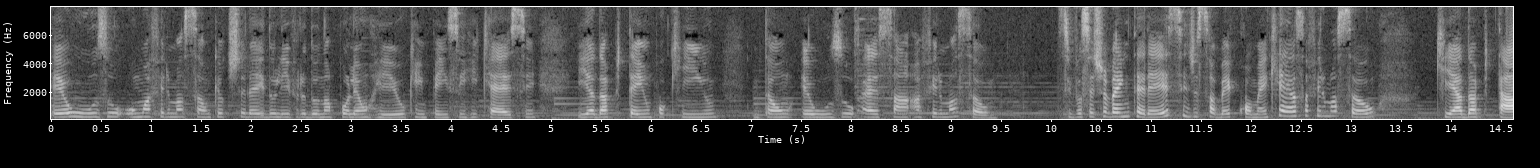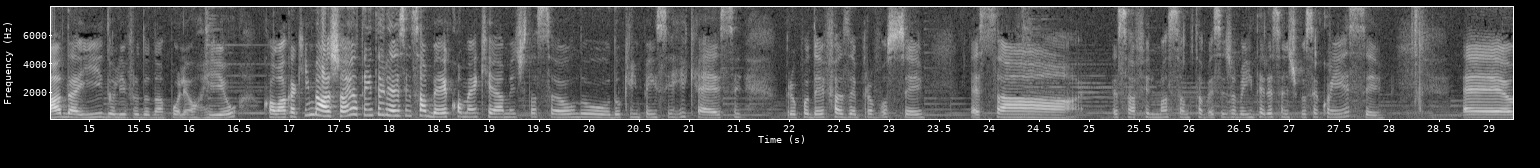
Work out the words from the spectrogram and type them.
eu uso uma afirmação que eu tirei do livro do Napoleão Hill, Quem Pensa Enriquece, e adaptei um pouquinho então eu uso essa afirmação. Se você tiver interesse de saber como é que é essa afirmação, que é adaptada aí do livro do Napoleão Hill, coloca aqui embaixo. Ah, eu tenho interesse em saber como é que é a meditação do, do Quem Pensa Enriquece, para eu poder fazer para você essa, essa afirmação que talvez seja bem interessante você conhecer. É,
